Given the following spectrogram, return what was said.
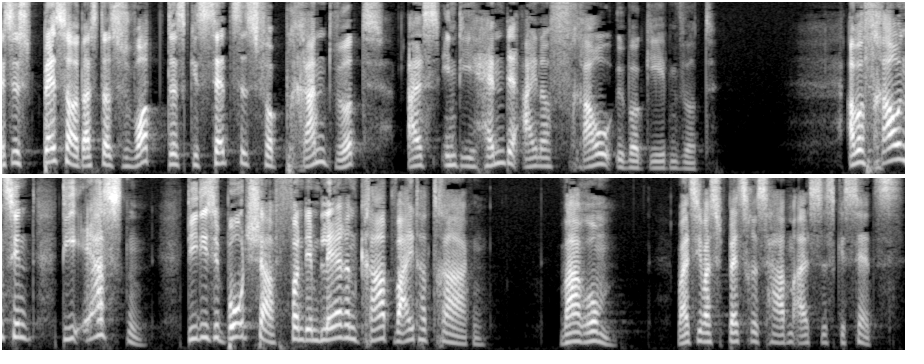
es ist besser, dass das Wort des Gesetzes verbrannt wird, als in die Hände einer Frau übergeben wird. Aber Frauen sind die Ersten, die diese Botschaft von dem leeren Grab weitertragen. Warum? Weil sie was Besseres haben als das Gesetz.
